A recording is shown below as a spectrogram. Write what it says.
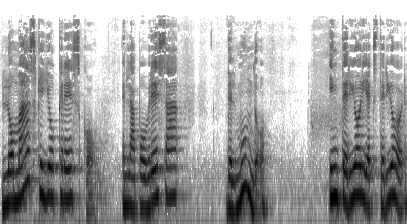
lo más que yo crezco en la pobreza del mundo, interior y exterior,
